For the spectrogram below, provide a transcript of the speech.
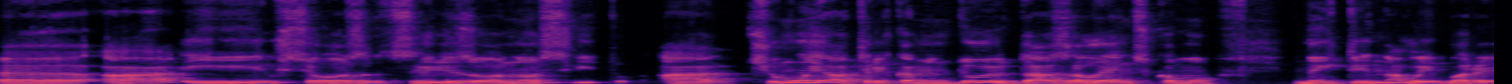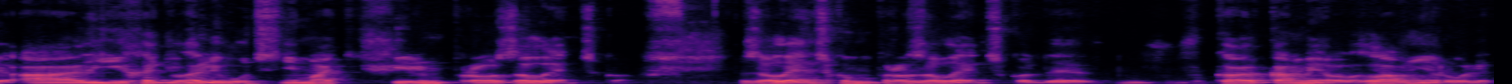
Е, А і всього цивілізованого світу. А чому я от рекомендую да, Зеленському не йти на вибори, а їхати в Голлівуд, знімати фільм про Зеленського? Зеленському про Зеленського, де в ка- камео, в главній ролі,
